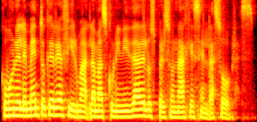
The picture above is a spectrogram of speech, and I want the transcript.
como un elemento que reafirma la masculinidad de los personajes en las obras.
